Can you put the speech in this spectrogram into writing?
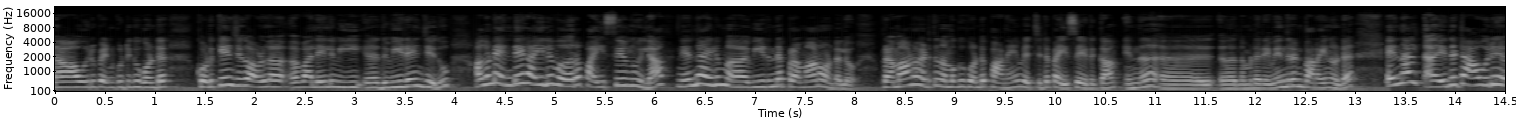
ആ ഒരു പെൺകുട്ടിക്ക് കൊണ്ട് കൊടുക്കുകയും ചെയ്തു. അവൾ വലയിൽ വീഴുകയും ചെയ്തു. അതുകൊണ്ട് എന്റെ കയ്യിൽ വേറെ പൈസയൊന്നുമില്ല എന്തായാലും വീടിന്റെ പ്രമാണം ഉണ്ടല്ലോ. പ്രമാണം എടുത്ത് നമുക്ക് കൊണ്ട് പണയം വെച്ചിട്ട് പൈസ എടുക്കാം എന്ന് നമ്മുടെ രവീന്ദ്രൻ പറയുന്നുണ്ട്. എന്നാൽ എന്നിട്ട് ആ ഒരു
